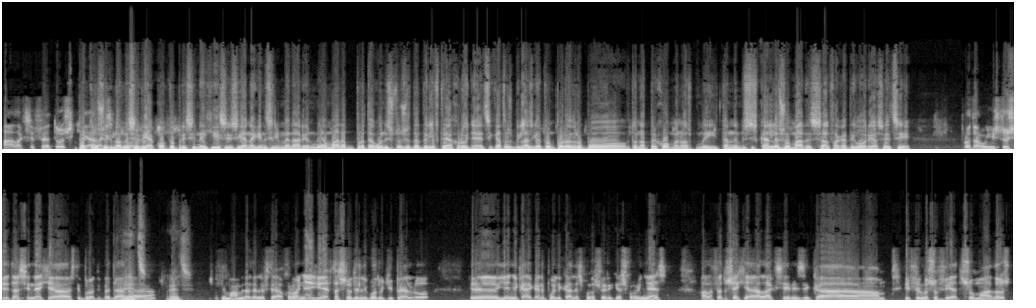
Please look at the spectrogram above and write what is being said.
άλλαξε φέτος. Πέτρο, συγγνώμη, σε διακόπτω πριν συνεχίσεις. Η αναγέννηση λιμεναρίων, μια ομάδα που πρωταγωνιστούσε τα τελευταία χρόνια. Έτσι, καθώς μιλάς για τον πρόεδρο που, τον απερχόμενο, ας πούμε, ήταν στις καλές ομάδες της Α κατηγορίας, έτσι. Πρωταγωνιστούσε, ήταν συνέχεια στην πρώτη πεντάδα. Έτσι, έτσι. Θυμάμαι τα τελευταία χρόνια και έφτασε στο τελικό του κυπέλου. Ε, γενικά έκανε πολύ καλές ποδοσφαιρικές χρονιές αλλά φέτος έχει αλλάξει ριζικά η φιλοσοφία της ομάδος.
